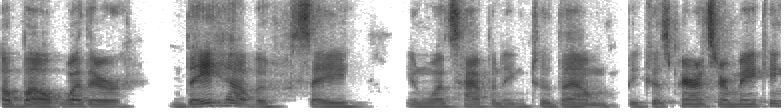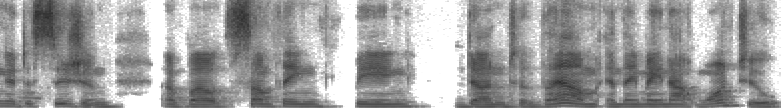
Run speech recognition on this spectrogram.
about whether they have a say in what's happening to them because parents are making a decision about something being done to them and they may not want to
